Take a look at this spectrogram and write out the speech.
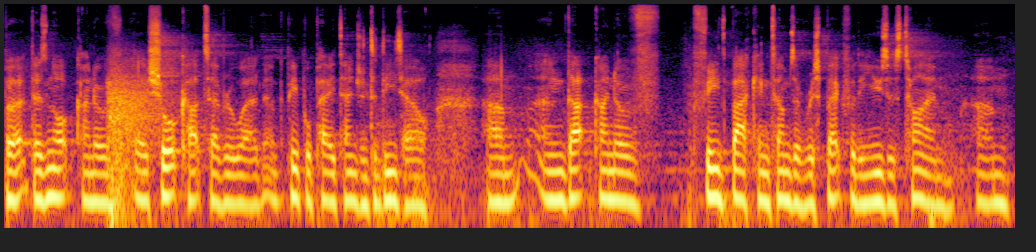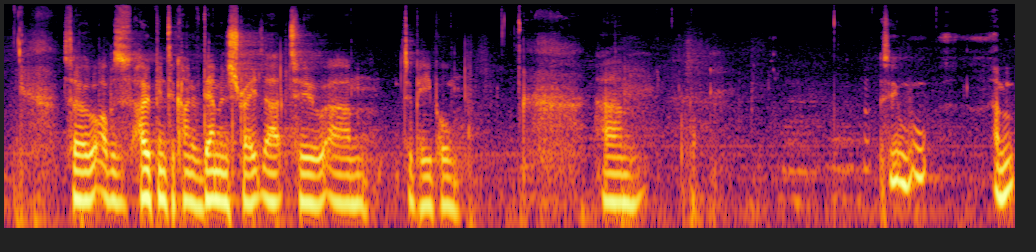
but there's not kind of shortcuts everywhere. People pay attention to detail. Um, and that kind of feeds back in terms of respect for the user's time. Um, so I was hoping to kind of demonstrate that to, um, to people. Um, so um,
